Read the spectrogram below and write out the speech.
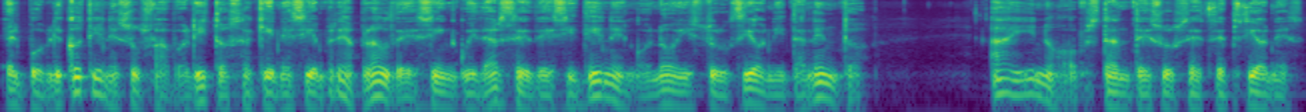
el público tiene sus favoritos a quienes siempre aplaude sin cuidarse de si tienen o no instrucción y talento. Hay, no obstante, sus excepciones.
